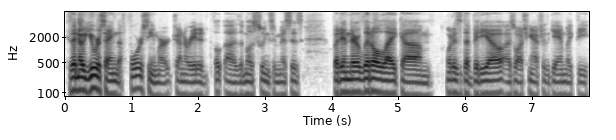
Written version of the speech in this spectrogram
Because I know you were saying the four seamer generated uh, the most swings and misses, but in their little like um what is the video I was watching after the game like the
